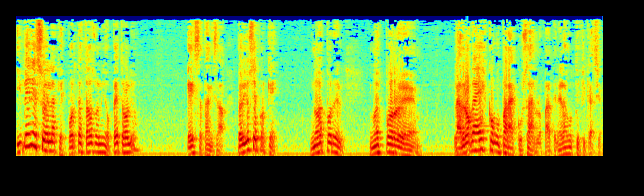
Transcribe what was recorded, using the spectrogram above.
Y Venezuela, que exporta a Estados Unidos petróleo, es satanizado. Pero yo sé por qué. No es por el, no es por eh, la droga es como para acusarlo, para tener la justificación.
